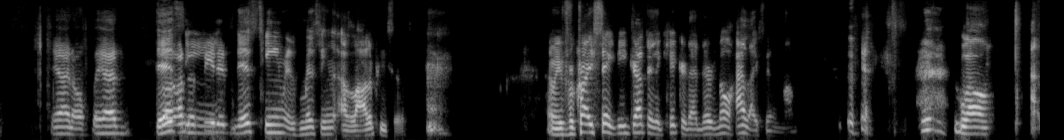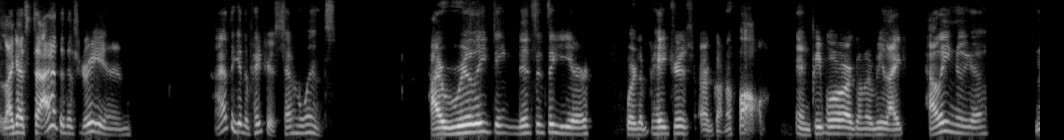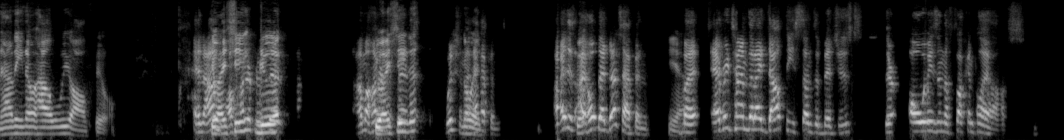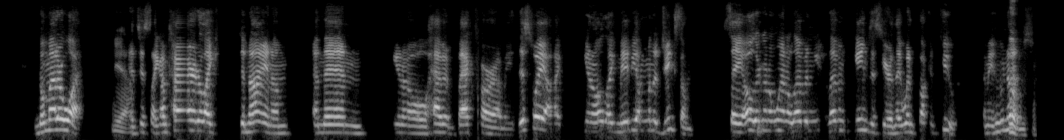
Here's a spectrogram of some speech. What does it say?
Yeah, I know. They had This Well, team, undefeated. this team is missing a lot of pieces. I mean, for Christ's sake, he drafted a kicker that there's no highlight film on. well, like I said, I have to disagree, and I have to give the Patriots seven wins. I really think this is the year where the Patriots are gonna fall, and people are gonna be like, "Hallelujah!" Now they know how we all feel. And I'm Do I see- 100%, do it- I'm Do I see 100% that? Wishing Go that ahead. happens. I just Go I hope that does happen. Yeah. But every time that I doubt these sons of bitches, they're always in the fucking playoffs. No matter what. yeah. It's just like I'm tired of like denying them and then, you know, have it backfire on me. This way I you know, like maybe I'm gonna jinx them. Say, oh, they're gonna win 11, 11 games this year, and they win fucking two. I mean, who knows?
